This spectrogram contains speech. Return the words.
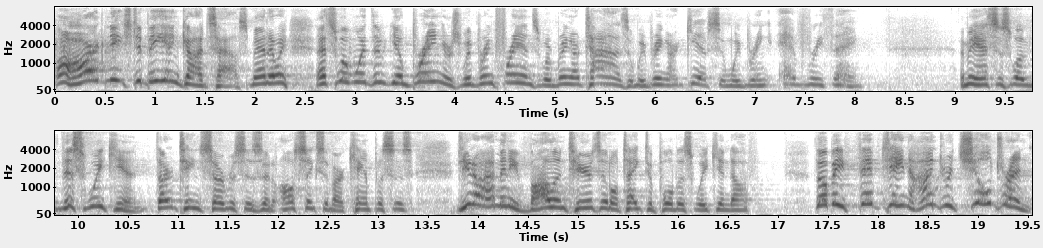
Our heart needs to be in God's house, man. That's what we're the you know, bringers. We bring friends, we bring our tithes, and we bring our gifts, and we bring everything. I mean, this is what this weekend, 13 services in all six of our campuses. Do you know how many volunteers it'll take to pull this weekend off? There'll be 1,500 children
